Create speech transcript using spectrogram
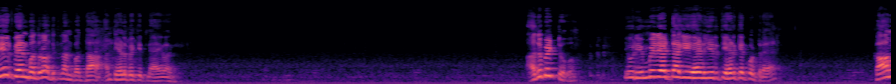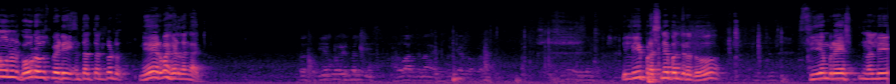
ತೀರ್ಪು ಏನು ಬಂದರೂ ಅದಕ್ಕೆ ನಾನು ಬದ್ಧ ಅಂತ ಹೇಳಬೇಕಿತ್ತು ನ್ಯಾಯವಾಗಿ. ಅದು ಬಿಟ್ಟು ಇವರು ಇಮ್ಮಿಡಿಯೇಟಾಗಿ ಹೇಳಿ ಈ ರೀತಿ ಹೇಳಿಕೆ ಕೊಟ್ಟರೆ ಕಾನೂನನ್ನು ಗೌರವಿಸಬೇಡಿ ಅಂತ ಅಂತ ಅಂದ್ಕೊಂಡು ನೇರವಾಗಿ ಹೇಳ್ದಂಗೆ ಆಯಿತು. ಇಲ್ಲಿ ಪ್ರಶ್ನೆ ಬಂದಿರೋದು, ಸಿ ಎಂ ರೇಸ್ನಲ್ಲಿ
